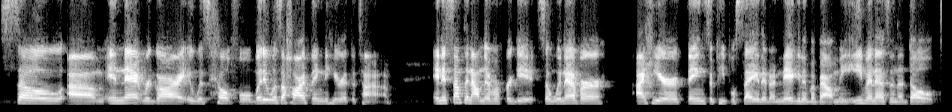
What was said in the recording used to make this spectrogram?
So um, in that regard, it was helpful, but it was a hard thing to hear at the time. And it's something I'll never forget. So whenever I hear things that people say that are negative about me, even as an adult,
